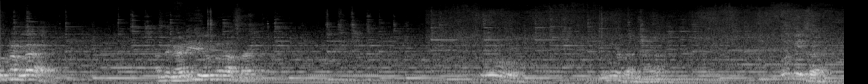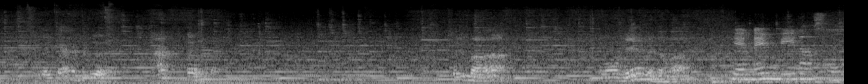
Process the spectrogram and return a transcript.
நான் சொன்னேன்ல அந்த நடிகை இவங்க தான் சார். ஓ இவங்க தானே ஓகே சார். இந்த கேரக்டருக்கு ஆக்டர் சரிம்மா உன் நேம் என்னம்மா? என் நேம் வீணா சார்.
